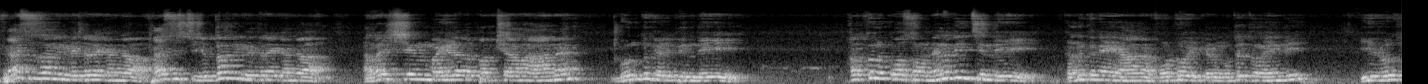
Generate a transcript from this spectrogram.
ఫ్యాసిజానికి వ్యతిరేకంగా ఫ్యాసిస్ట్ యుద్ధానికి వ్యతిరేకంగా రష్యన్ మహిళల పక్షాన ఆమె గొంతు గడిపింది హక్కుల కోసం నినదించింది. కనుకనే ఆమె ఫోటో ఇక్కడ ముద్రితమైంది. ఈ రోజు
